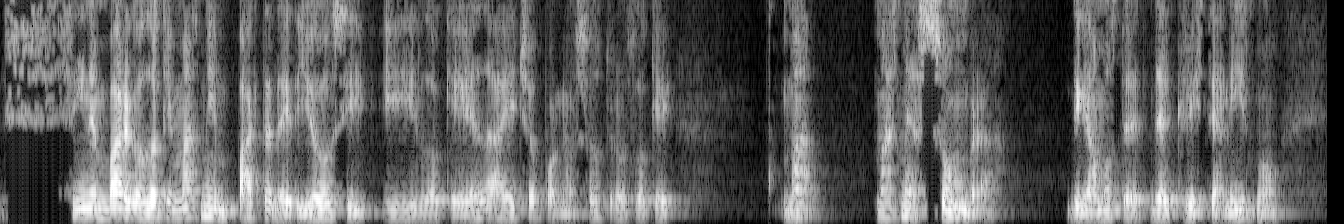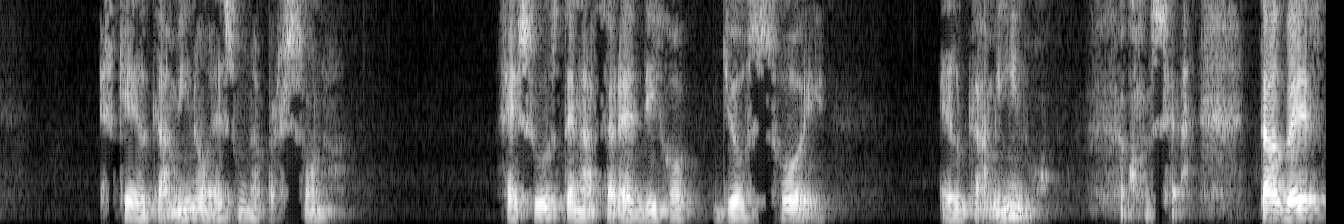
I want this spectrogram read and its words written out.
Sin embargo, lo que más me impacta de Dios y, lo que Él ha hecho por nosotros, lo que más, me asombra, digamos, del cristianismo, es que el camino es una persona. Jesús de Nazaret dijo, yo soy el camino. O sea, tal vez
